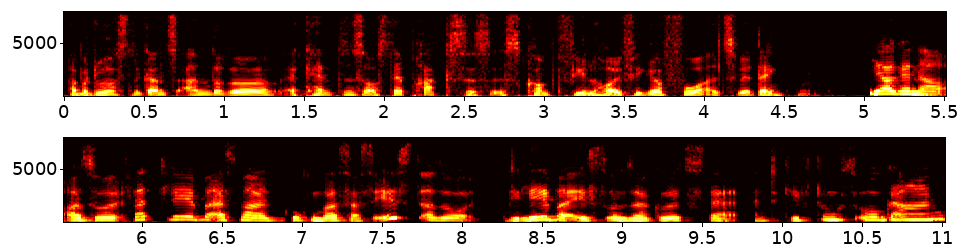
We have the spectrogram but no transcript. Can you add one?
aber du hast eine ganz andere Erkenntnis aus der Praxis. Es kommt viel häufiger vor, als wir denken. Ja, genau. Also Fettleber, erstmal gucken, was das ist. Also die Leber ist unser größtes Entgiftungsorgan.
